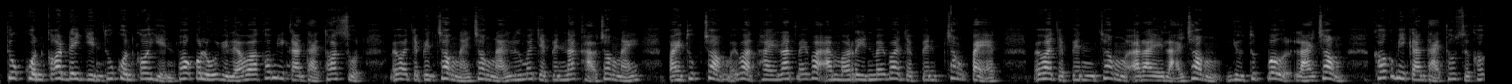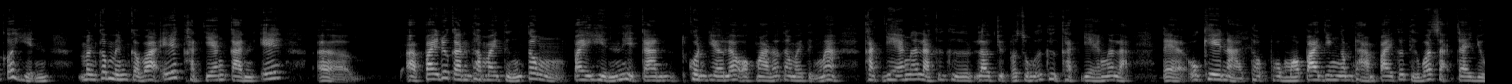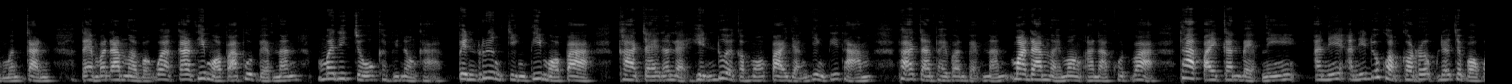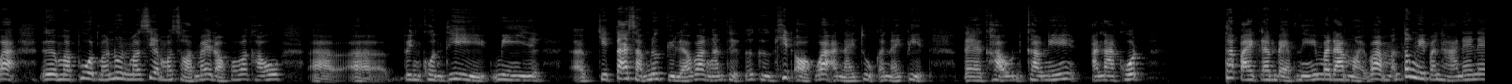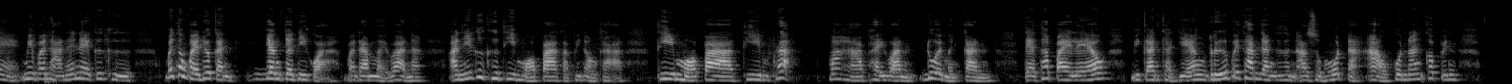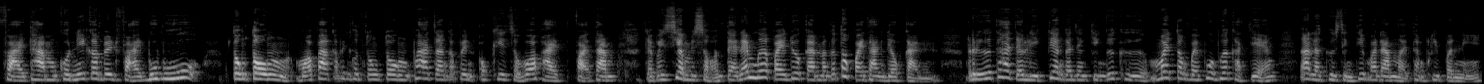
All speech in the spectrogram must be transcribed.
ทุกคนก็ได้ยินทุกคนก็เห็นพราะก็รู้อยู่แล้วว่าเขามีการถ่ายทอดสด ไม่ว่าจะเป็นช่องไหนช่องไหน หรือไม่ว่าจะเป็นนักข่าวช่องไหน ไปทุกช่อง ไม่ว่าไทยรัฐไม่ว่าอมรินไม่ว่าจะเป็นช่องแปดไม่ว่าจะเป็นช่องอะไรหลายช่องยูทูบเบอร์หลายช่องเขาก็มีการถ่ายทอดสดเขาก็เห็น มันก็เหมือนกับว่าเอ๊ะขัดแย้งกันเอ๊ะ ไปด้วยกันทำไมถึงต้องไปเห็นเหตุการณ์คนเดียวแล้วออกมาแล้วทำไมถึงมาขัดแย้งนั่นแหละก็คือเราจุดประสงค์ก็คือขัดแย้งนั่นแหละแต่โอเคนะผมหมอปลายิงคำถามไปก็ถือว่าสะใจอยู่เหมือนกัน แต่มาดามหน่อยบอกว่าการที่หมอปลาพูดแบบนั้น ไม่ได้โจ๊กค่ะพี่น้องค่ะ เป็นเรื่องจริงที่หมอปลาคาใจนั่นแหละ เห็นด้วยกับหมอปลาอย่างยิ่งที่ถาม พระอาจารย์ไพวันแบบนั้น มาดามหน่อยมองอนาคตว่า ถ้าไปกันแบบนี้อันนี้อันนี้ด้วยความเคารพเดี๋ยวจะบอกว่าเออมาพูดมานุ่นมาเสียมมาสอนไม่หรอกเพราะว่าเขาเอ่อเอ่อเป็นคนที่มีจิตใต้สำนึกอยู่แล้วว่างั้นเถอะก็คือคิดออกว่าอันไหนถูกอันไหนผิด แต่เขาคราวนี้อนาคต ถ้าไปกันแบบนี้มาดามหน่อยว่ามันต้องมีปัญหาแน่ๆมีปัญหาแน่ๆก็คือ ไม่ต้องไปด้วยกันยังจะดีกว่ามาดามหน่อยว่านะอันนี้ก็คือทีมหมอปลากับพี่น้องค่ะทีมหมอปลาทีมพระ มหาภัยวันด้วยเหมือนกัน แต่ถ้าไปแล้วมีการขัดแย้งหรือไปทำอย่างอื่นเอาสมมตินะอ้าวคนนั้นก็เป็นฝ่ายทำคนนี้ก็เป็นฝ่ายบูบูตรงๆ หมอปลาก็เป็นคนตรงๆพระอาจารย์ก็เป็นโอเคสมมติว่าฝ่ายฝ่ายทำจะไปเสี่ยมไปสอน แต่ในเมื่อไปด้วยกันมันก็ต้องไปทางเดียวกัน หรือถ้าจะหลีกเลี่ยงกันจริงๆ ก็คือ ไม่ต้องไปพูดเพื่อขัดแย้งนั่นแหละคือสิ่งที่มาดามหน่อยทำคลิปวันนี้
